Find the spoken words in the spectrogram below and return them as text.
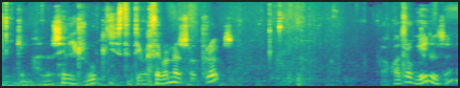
Ay, qué malo es el Rook. ¿Y este tío hace con nosotros? A 4 kills, eh.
